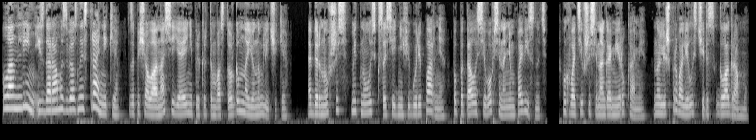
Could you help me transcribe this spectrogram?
Лан Линь из дорамы «Звездные странники», — запищала она, сияя неприкрытым восторгом на юном личике. Обернувшись, метнулась к соседней фигуре парня, попыталась и вовсе на нем повиснуть, ухватившись и ногами и руками, но лишь провалилась через голограмму,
